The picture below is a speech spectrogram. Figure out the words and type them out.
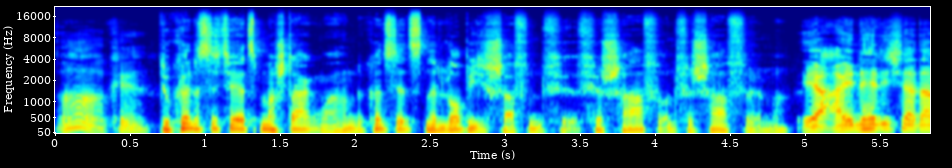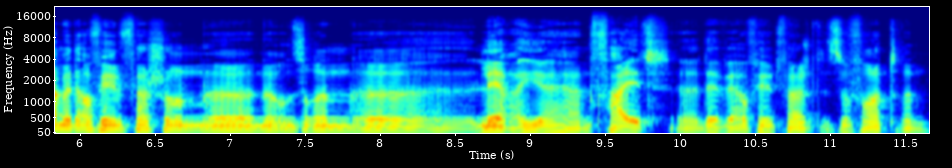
Ah, okay. Du könntest dich ja jetzt mal stark machen. Du könntest jetzt eine Lobby schaffen für, für Schafe und für Schaffilme. Ja, einen hätte ich ja damit auf jeden Fall schon, äh, ne, unseren äh, Lehrer hier, Herrn Veit, äh, der wäre auf jeden Fall sofort drin.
